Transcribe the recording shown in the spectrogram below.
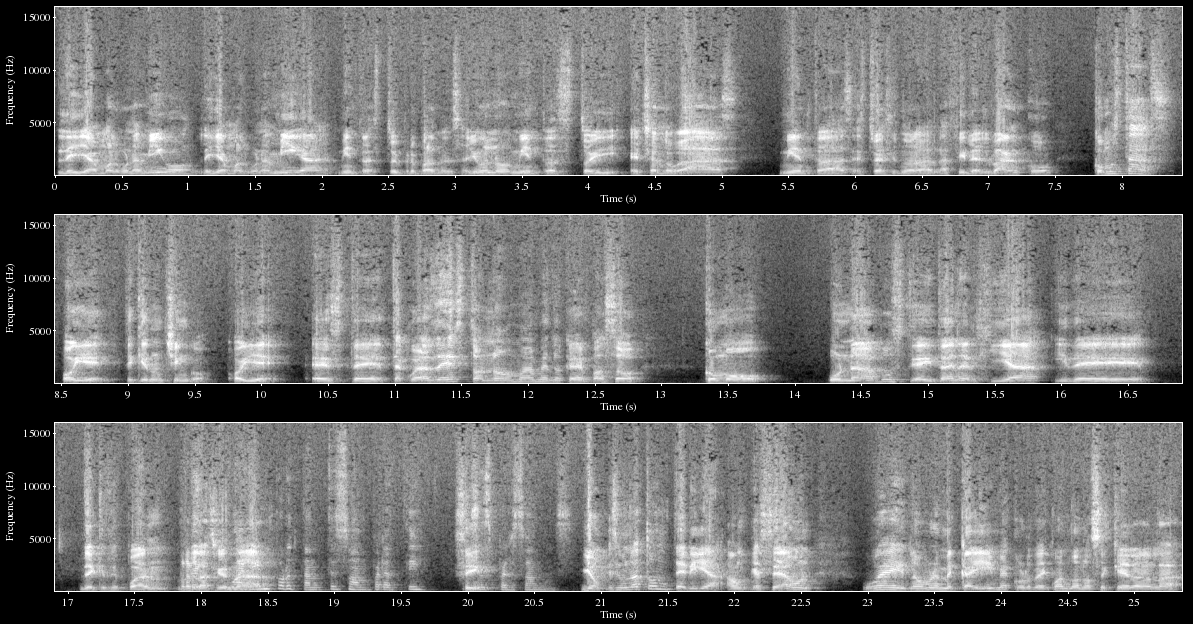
le llamo a algún amigo, le llamo a alguna amiga, mientras estoy preparando el desayuno, mientras estoy echando gas, mientras estoy haciendo la, la fila del banco. ¿Cómo estás? Oye, te quiero un chingo. Oye, este, ¿te acuerdas de esto? No mames lo que me pasó. Como una busteadita de energía y de, de que se puedan De ¿Cuán relacionar. importantes son para ti Sí. esas personas? Y aunque sea una tontería, aunque sea un, güey, no hombre, me caí y me acordé cuando no sé qué era la...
